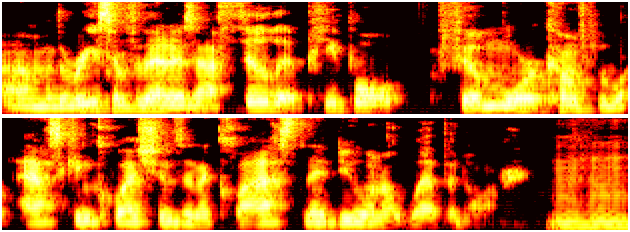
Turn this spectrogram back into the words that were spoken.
Um, the reason for that is I feel that people feel more comfortable asking questions in a class than they do on a webinar. Mm-hmm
